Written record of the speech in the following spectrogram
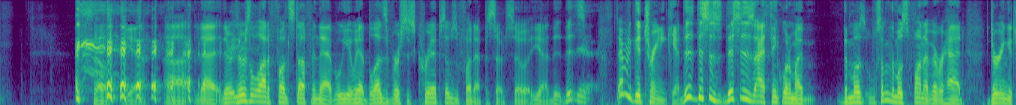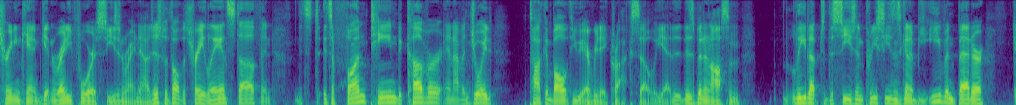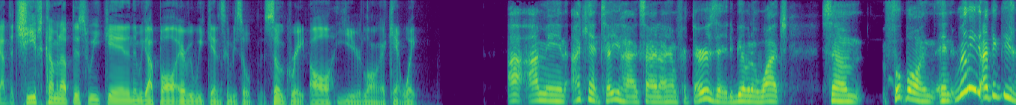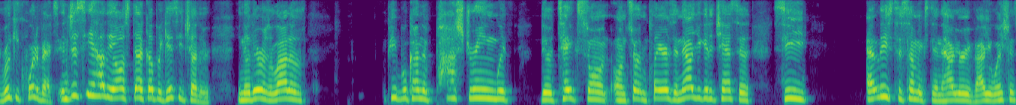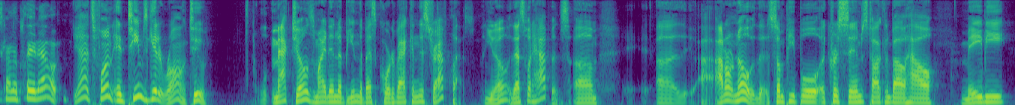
So yeah, uh, that there, there was a lot of fun stuff in that. We, we had Bloods versus Crips. That was a fun episode. So yeah, th- this, Yeah. they're having a good training camp. This, this is this is I think one of my the most some of the most fun I've ever had during a training camp, getting ready for a season right now. Just with all the Trey Lance stuff, and it's it's a fun team to cover, and I've enjoyed talking ball with you every day, Croc. So yeah, this has been an awesome lead up to the season. Preseason is going to be even better. Got the Chiefs coming up this weekend, and then we got ball every weekend. It's to be so so great all year long. I can't wait. I, I mean, I can't tell you how excited I am for Thursday to be able to watch some football and, and really I think these rookie quarterbacks and just see how they all stack up against each other. You know, there was a lot of people kind of posturing with their takes on on certain players, and now you get a chance to see at least to some extent, how your evaluations kind of played out. Yeah, it's fun, and teams get it wrong too. Mac Jones might end up being the best quarterback in this draft class. You know, that's what happens. Um, uh, I don't know. Some people, uh, Chris Sims, talking about how maybe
